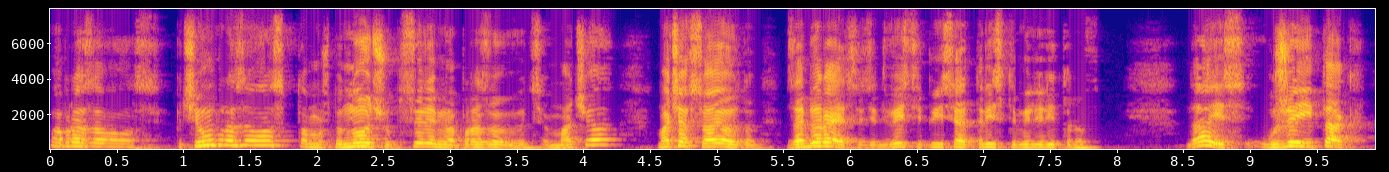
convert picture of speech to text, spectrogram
образовалась. Почему образовалась? Потому что ночью все время образовывается моча. Моча в свое это забирается эти 250-300 миллилитров. Да, и уже и так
